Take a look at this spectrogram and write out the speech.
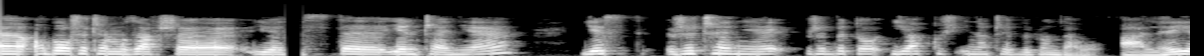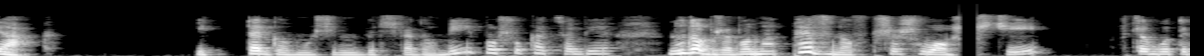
E, o Boże, czemu zawsze jest e, jęczenie? Jest życzenie, żeby to jakoś inaczej wyglądało. Ale jak? I tego musimy być świadomi i poszukać sobie, no dobrze, bo na pewno w przeszłości, w ciągu tych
